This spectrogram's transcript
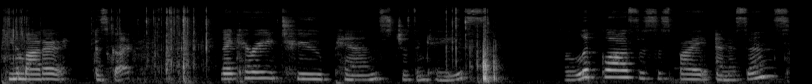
peanut butter is good. And I carry two pens just in case. Lip gloss, this is by Innocence.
